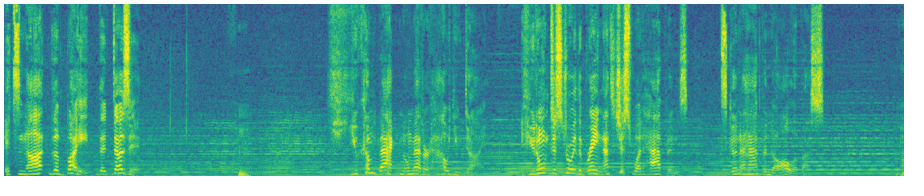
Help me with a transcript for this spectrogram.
It's not the bite that does it. You come back no matter how you die. If you don't destroy the brain, that's just what happens. It's gonna happen to all of us. Oh.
